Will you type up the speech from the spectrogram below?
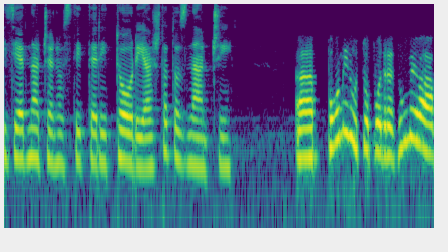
izjednačenosti teritorija. Šta to znači? A, pominuto podrazumeva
